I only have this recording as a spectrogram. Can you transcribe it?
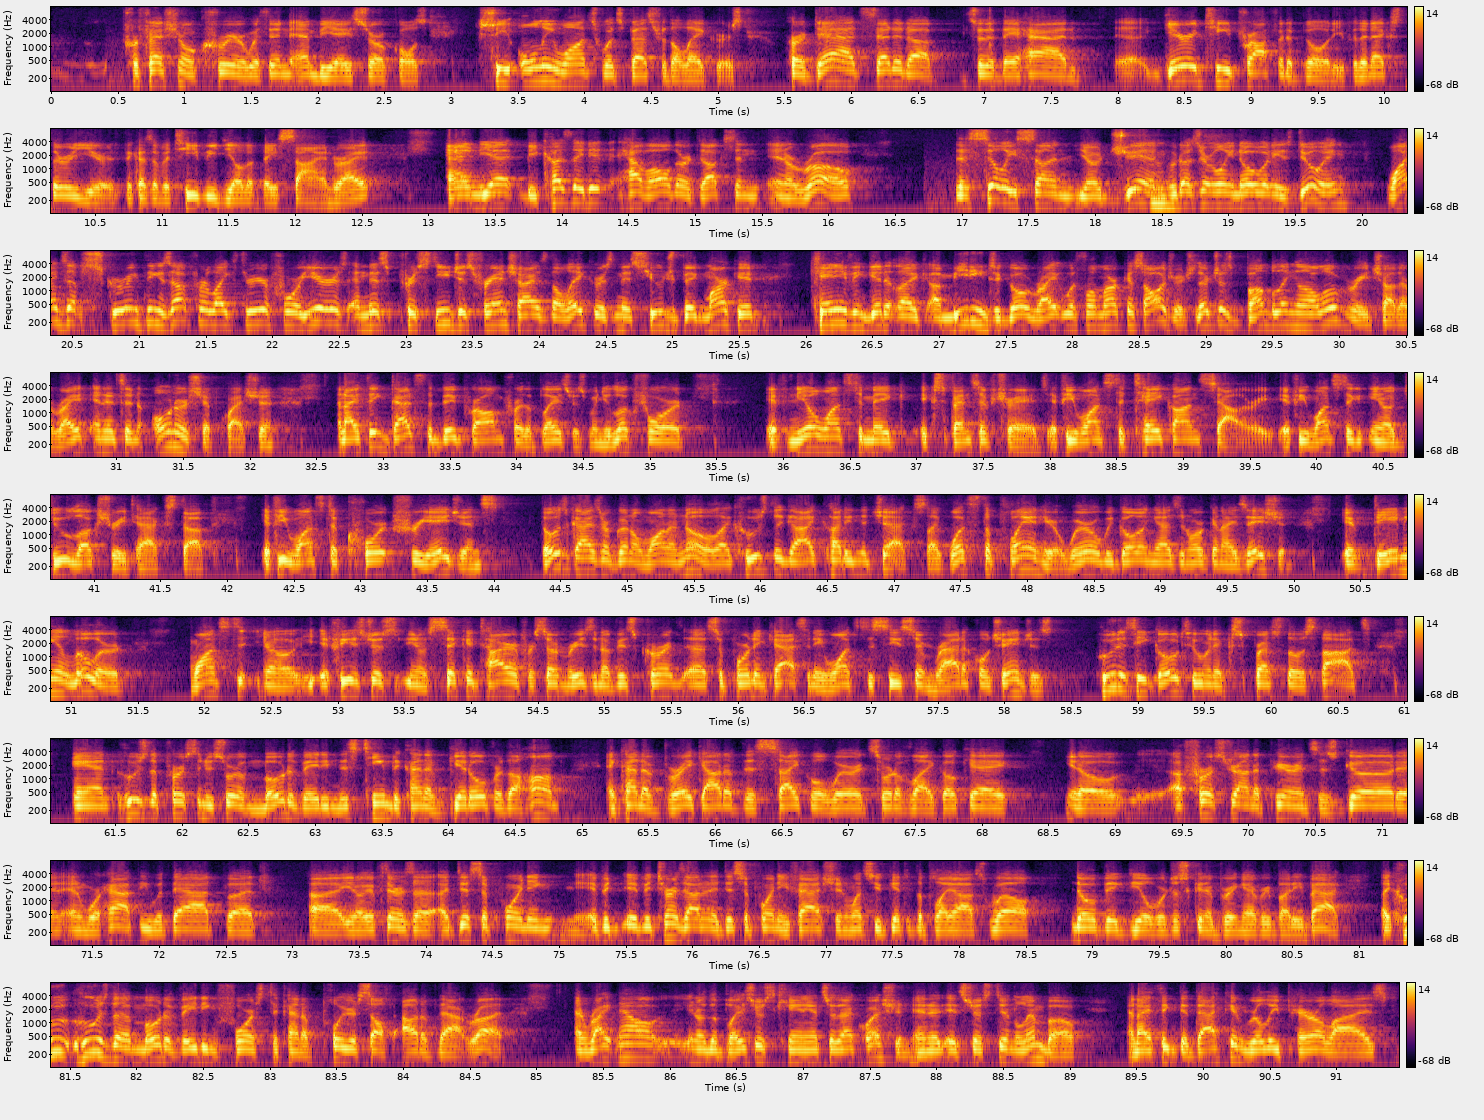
professional career within NBA circles. She only wants what's best for the Lakers. Her dad set it up so that they had uh, guaranteed profitability for the next 30 years because of a TV deal that they signed, right? And yet, because they didn't have all their ducks in, in a row, the silly son, you know, Jim, who doesn't really know what he's doing, winds up screwing things up for like three or four years. And this prestigious franchise, the Lakers, in this huge big market, can't even get it like a meeting to go right with LaMarcus Aldridge. They're just bumbling all over each other, right? And it's an ownership question. And I think that's the big problem for the Blazers. When you look forward, if Neil wants to make expensive trades, if he wants to take on salary, if he wants to, you know, do luxury tax stuff, if he wants to court free agents, those guys are going to want to know like who's the guy cutting the checks? Like what's the plan here? Where are we going as an organization? If Damian Lillard wants to, you know, if he's just, you know, sick and tired for some reason of his current uh, supporting cast and he wants to see some radical changes, who does he go to and express those thoughts? And who's the person who's sort of motivating this team to kind of get over the hump and kind of break out of this cycle where it's sort of like, okay, you know, a first round appearance is good and, and we're happy with that, but Uh, you know, if there's a, a disappointing, if it, if it turns out in a disappointing fashion, once you get to the playoffs, well, no big deal. We're just going to bring everybody back. Like, who who is the motivating force to kind of pull yourself out of that rut? And right now, you know, the Blazers can't answer that question, and it, it's just in limbo. And I think that that can really paralyze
